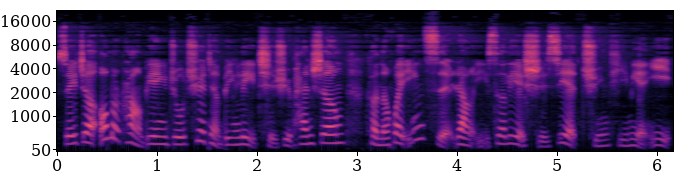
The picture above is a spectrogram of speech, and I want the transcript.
随着 Omicron 变异株确诊病例持续攀升，可能会因此让以色列实现群体免疫。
